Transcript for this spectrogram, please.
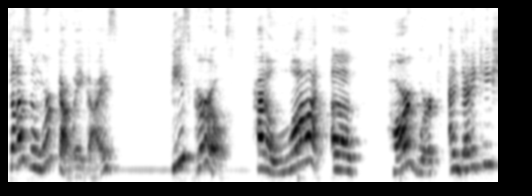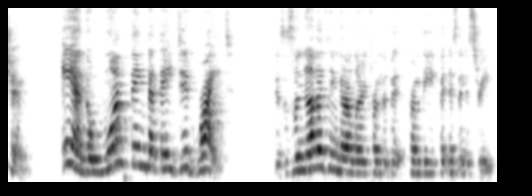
Doesn't work that way, guys. These girls had a lot of hard work and dedication. And the one thing that they did right, this is another thing that I learned from the from the fitness industry.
